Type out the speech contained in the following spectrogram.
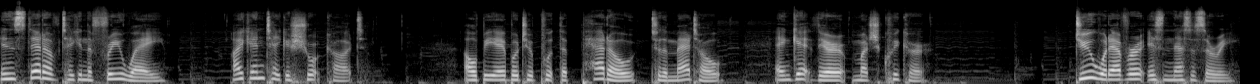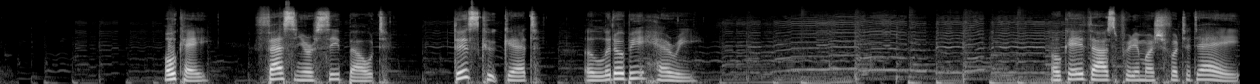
instead of taking the freeway, I can take a shortcut. I'll be able to put the pedal to the metal and get there much quicker. Do whatever is necessary. Okay, fasten your seatbelt. This could get a little bit hairy. Okay, that's pretty much for today.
